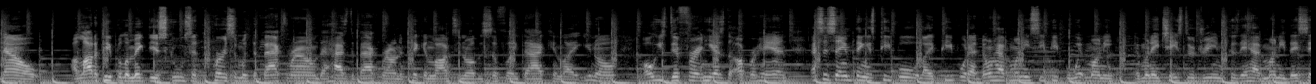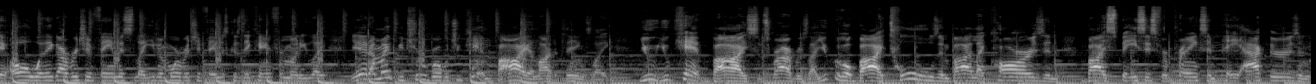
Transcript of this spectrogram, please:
Now, a lot of people will make the excuse that the person with the background that has the background and picking locks and all this stuff like that can like you know oh he's different he has the upper hand that's the same thing as people like people that don't have money see people with money and when they chase their dreams because they had money they say oh well they got rich and famous like even more rich and famous because they came from money like yeah that might be true bro but you can't buy a lot of things like you you can't buy subscribers like you could go buy tools and buy like cars and buy spaces for pranks and pay actors and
